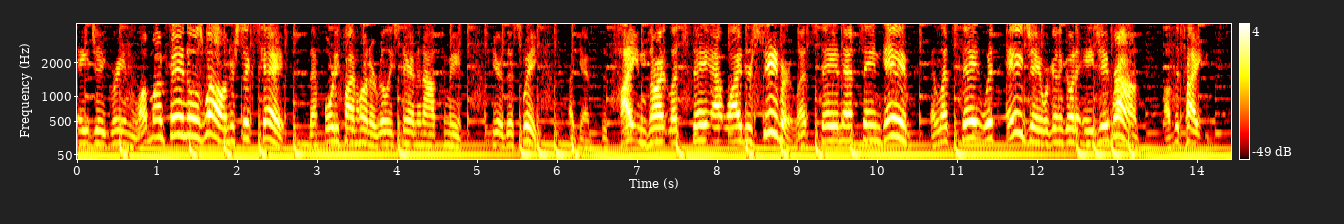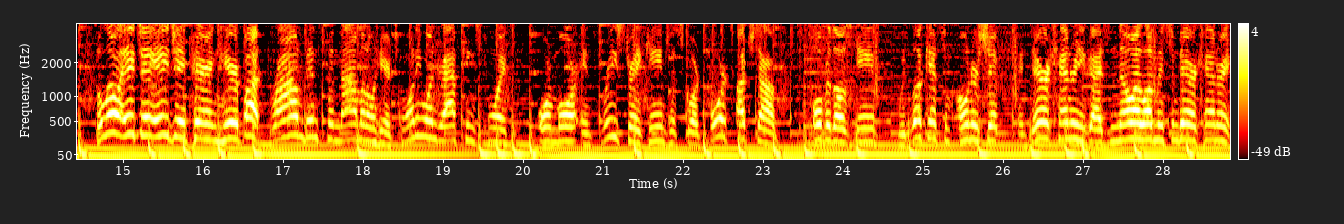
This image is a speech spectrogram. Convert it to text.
AJ Green. Love him on FanDuel as well, under 6K. That 4,500 really standing out to me here this week against the Titans. All right, let's stay at wide receiver. Let's stay in that same game, and let's stay with AJ. We're going to go to AJ Brown of the Titans. A little AJ AJ pairing here, but Brown been phenomenal here. 21 DraftKings points or more in three straight games, has scored four touchdowns over those games. We look at some ownership, and Derrick Henry, you guys know I love me some Derrick Henry,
